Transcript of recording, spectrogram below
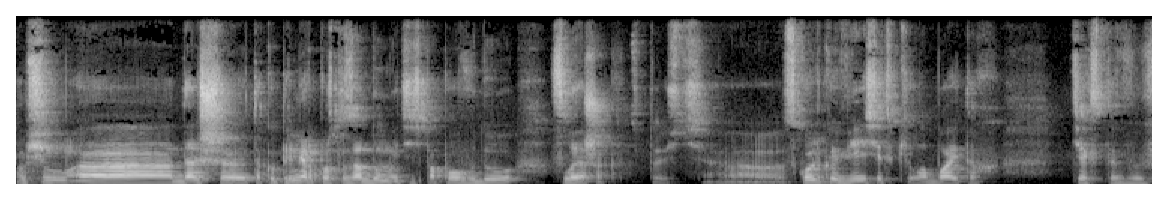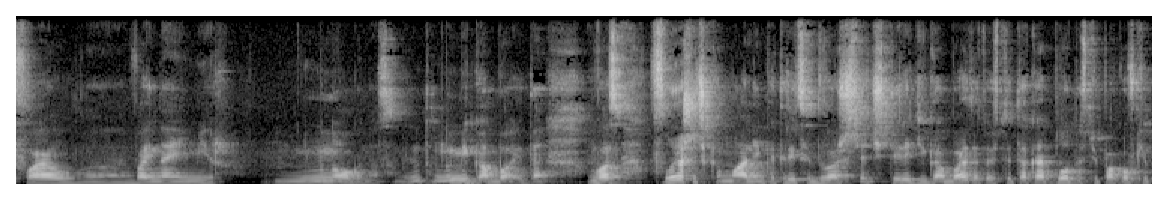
В общем, э, дальше такой пример, просто задумайтесь по поводу флешек. То есть э, сколько весит в килобайтах текстовый файл э, «Война и мир»? Немного, на самом деле, ну, там, ну мегабайт, да. У вас флешечка маленькая, 32-64 гигабайта, то есть это такая плотность упаковки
